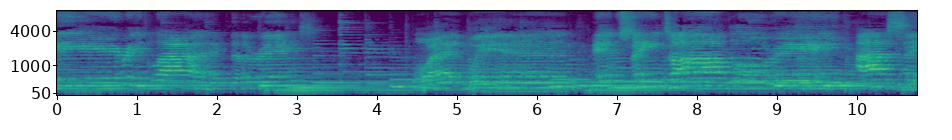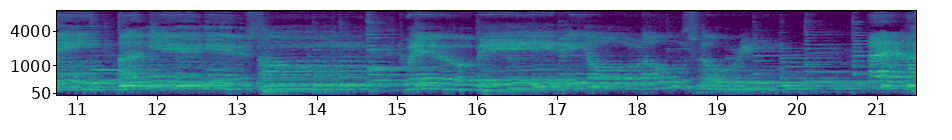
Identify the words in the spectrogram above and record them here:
hear it like the rest. When it sings of glory, I sing a new, new song. Twill be the old, old story that I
